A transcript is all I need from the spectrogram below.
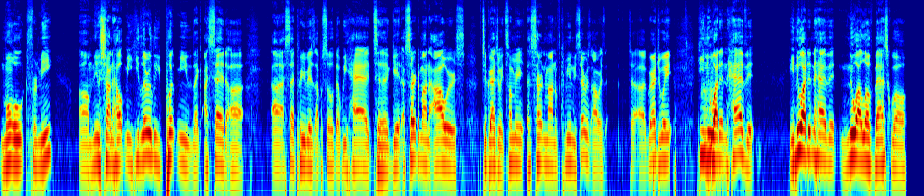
mode for me. Um, he was trying to help me. He literally put me like I said. Uh, uh, I said previous episode that we had to get a certain amount of hours to graduate. So many, a certain amount of community service hours to uh, graduate. He knew Uh-huh. I didn't have it. He knew I didn't have it. Knew I loved basketball.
